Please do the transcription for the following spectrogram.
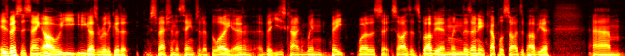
it's basically saying, oh, you, you guys are really good at smashing the teams that are below you, but you just can't win beat one of the sides that's above you. And when there's only a couple of sides above you, um,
